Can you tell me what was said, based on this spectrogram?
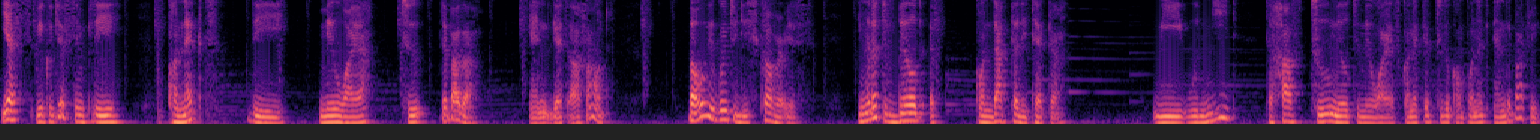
Yes, we could just simply connect the male wire to the buzzer and get our sound. But what we're going to discover is in order to build a conductor detector, we would need to have two male to male wires connected to the component and the battery.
